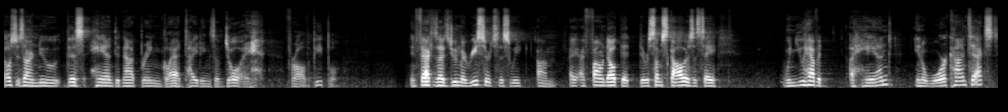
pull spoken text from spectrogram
Belshazzar knew this hand did not bring glad tidings of joy for all the people. In fact, as I was doing my research this week, um, I, I, found out that there were some scholars that say when you have a, a hand in a war context,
